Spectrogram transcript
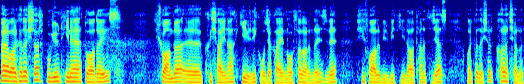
Merhaba arkadaşlar. Bugün yine doğadayız. Şu anda e, kış ayına girdik. Ocak ayının ortalarındayız ve şifalı bir bitkiyi daha tanıtacağız. Arkadaşlar karaçalı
